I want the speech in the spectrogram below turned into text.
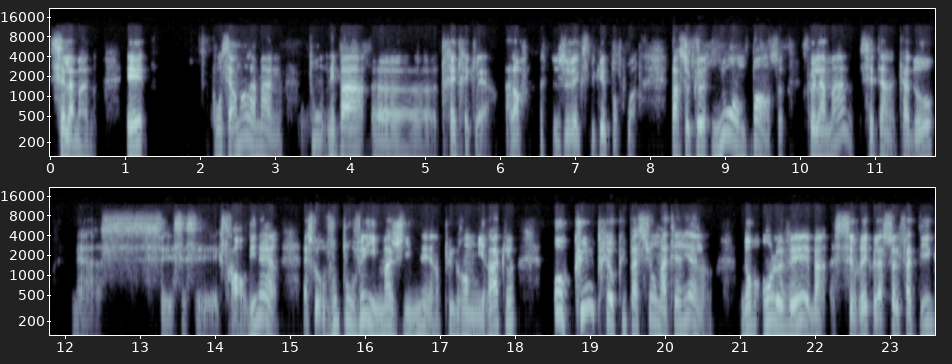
c'est la. Et concernant la manne, tout n'est pas euh, très très clair. Alors, je vais expliquer pourquoi. Parce que nous, on pense que la manne, c'était un cadeau, ben, c'est extraordinaire. Est-ce que vous pouvez imaginer un plus grand miracle? Aucune préoccupation matérielle. Donc, enlever, ben, c'est vrai que la seule fatigue,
